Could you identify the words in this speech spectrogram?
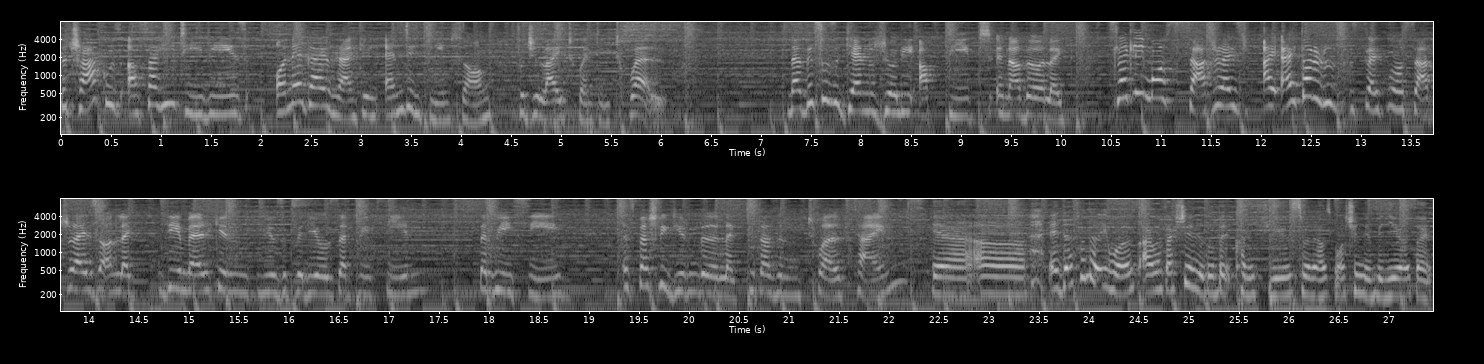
The track was Asahi TV's Onegai ranking ending theme song for July 2012. Now this was again really upbeat, another like slightly more satirized. I, I thought it was slightly more satirized on like the American music videos that we've seen, that we see, especially during the like 2012 times. Yeah, uh, it definitely was. I was actually a little bit confused when I was watching the video. I was like,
